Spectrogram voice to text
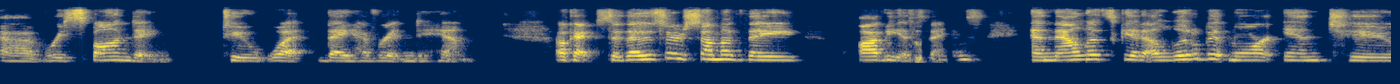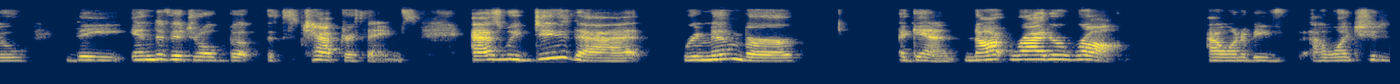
uh, responding to what they have written to him. Okay, so those are some of the obvious things. And now let's get a little bit more into the individual book, chapter themes. As we do that, remember, again, not right or wrong. I want to be, I want you to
